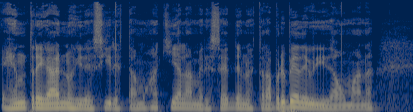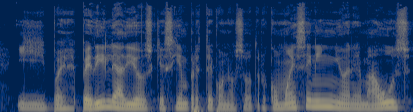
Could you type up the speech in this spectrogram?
es entregarnos y decir, estamos aquí a la merced de nuestra propia debilidad humana y pues pedirle a Dios que siempre esté con nosotros. Como ese niño en Emaús,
